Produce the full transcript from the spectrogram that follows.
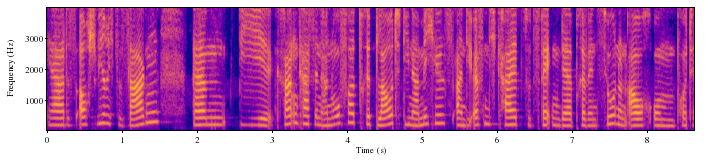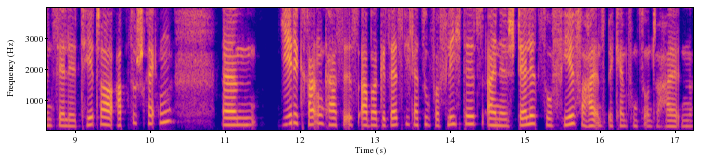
Ja, das ist auch schwierig zu sagen. Ähm, die Krankenkasse in Hannover tritt laut Dina Michels an die Öffentlichkeit zu Zwecken der Prävention und auch um potenzielle Täter abzuschrecken. Ähm, jede Krankenkasse ist aber gesetzlich dazu verpflichtet, eine Stelle zur Fehlverhaltensbekämpfung zu unterhalten.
